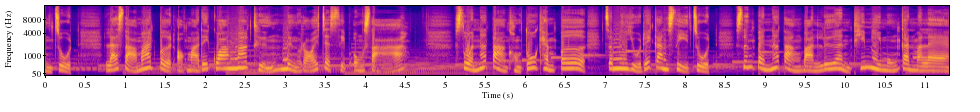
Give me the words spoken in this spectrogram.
1 จุด และสามารถเปิดออกมาได้กว้างมากถึง 170 องศา ส่วนหน้าต่างของตู้แคมเปอร์จะมีอยู่ด้วยกัน 4 จุด ซึ่งเป็นหน้าต่างบานเลื่อนที่มีมุ้งกันแมลง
